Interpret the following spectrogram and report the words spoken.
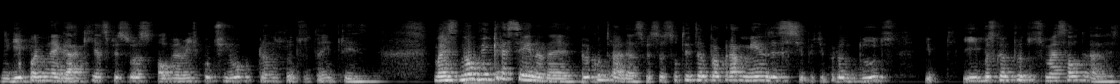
Ninguém pode negar que as pessoas, obviamente, continuam comprando os produtos da empresa. Mas não vem crescendo, né? Pelo contrário, as pessoas estão tentando procurar menos esse tipo de produtos e, e buscando produtos mais saudáveis.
